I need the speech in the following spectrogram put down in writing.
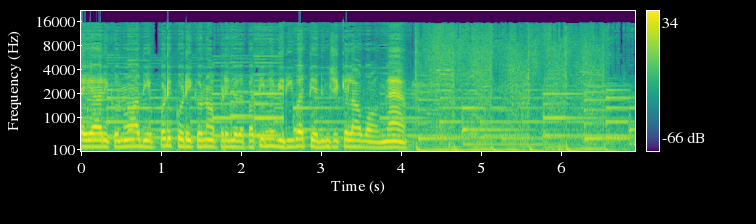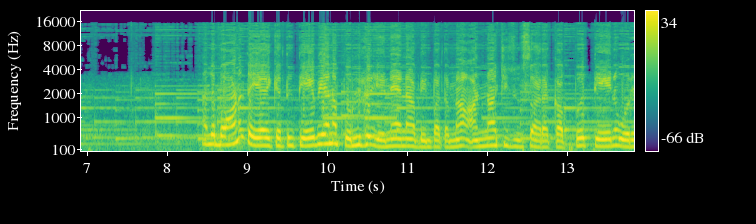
தயாரிக்கணும் அது எப்படி குடிக்கணும் அப்படிங்கிறத பற்றி இன்னும் விரிவாக தெரிஞ்சுக்கலாம் வாங்க. அந்த பானம் தயாரிக்கிறதுக்கு தேவையான பொருள்கள் என்னென்ன அப்படின்னு பார்த்தோம்னா அண்ணாச்சி ஜூஸ் அரை கப்பு தேன் ஒரு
